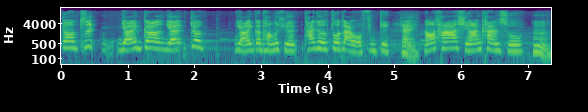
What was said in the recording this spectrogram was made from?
就是有一个有就有一个同学，他就坐在我附近，对，然后他喜欢看书，嗯，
